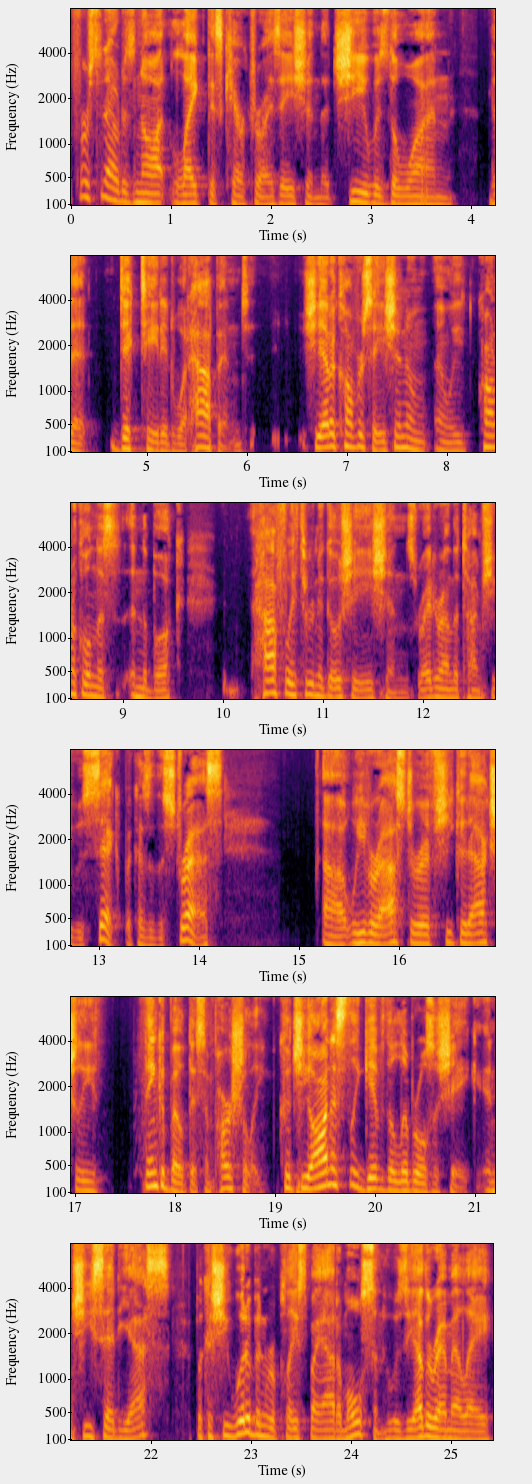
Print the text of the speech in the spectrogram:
First Furstenau does not like this characterization that she was the one that dictated what happened. She had a conversation, and, and we chronicle in this in the book. Halfway through negotiations, right around the time she was sick because of the stress, uh, Weaver asked her if she could actually think about this impartially. Could she honestly give the liberals a shake? And she said yes because she would have been replaced by Adam Olsen, who was the other MLA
